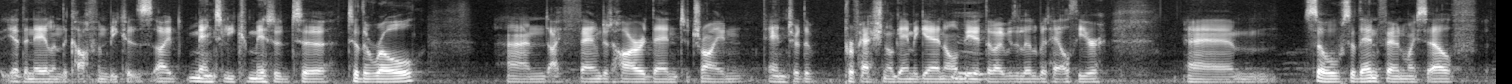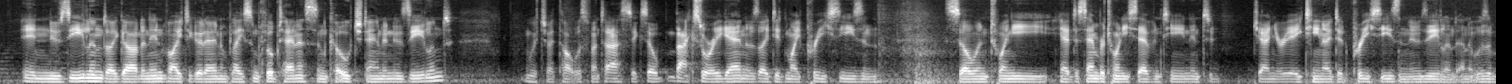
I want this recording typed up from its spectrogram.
yeah the nail in the coffin because I'd mentally committed to to the role, and I found it hard then to try and enter the professional game again, albeit that I was a little bit healthier. Um, so so then found myself in New Zealand. I got an invite to go down and play some club tennis and coach down in New Zealand, which I thought was fantastic. So backstory again was I did my pre-season. So in twenty yeah December twenty seventeen into January eighteen, I did pre-season in New Zealand, and it was a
